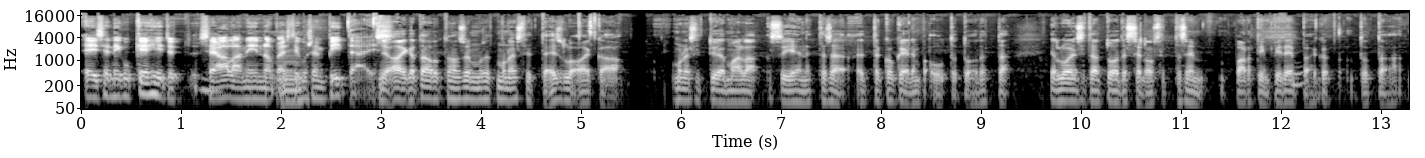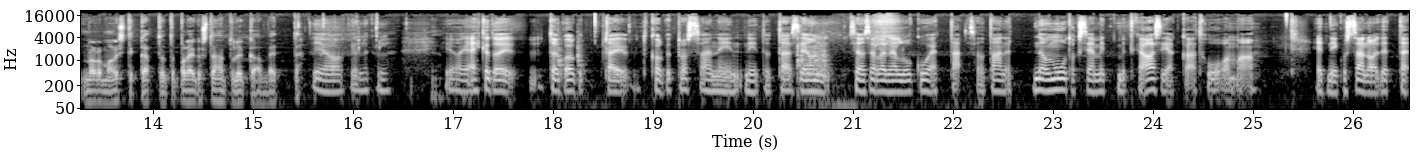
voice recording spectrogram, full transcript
ei se niinku kehity se ala niin nopeasti mm. kuin sen pitäisi. Ja aikatauluthan on semmoiset monesti, että ei sulla ole aikaa monesti työmailla siihen, että, sä, että kokeilenpa uutta tuotetta ja luen sitä tuoteselostetta sen partin pidempään, kun tota, normaalisti katsoo, että paljonko tähän tulikaan vettä. Joo, kyllä, kyllä. Ja. Joo, ja ehkä toi, toi 30, tai 30 prosenttia, niin, niin tota, se, on, se on sellainen luku, että sanotaan, että ne on muutoksia, mit, mitkä asiakkaat huomaa. Että niin kuin sanoit, että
